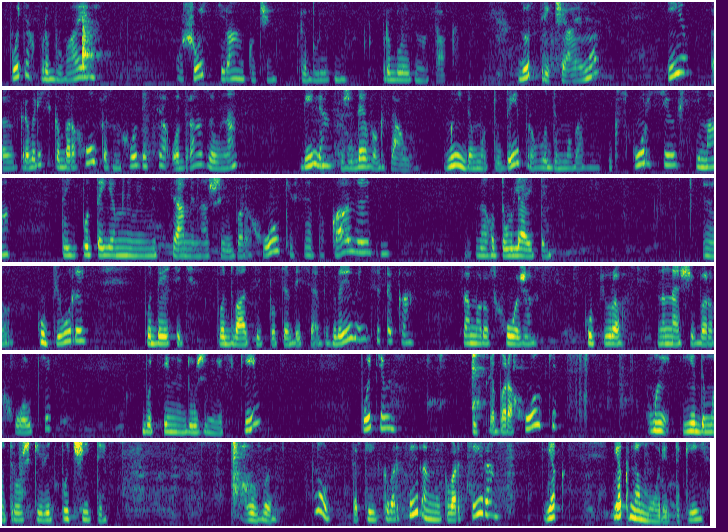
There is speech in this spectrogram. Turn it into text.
Потяг прибуває о 6 ранку чи приблизно, приблизно так. Зустрічаємо. І е, Криворізька барахолка знаходиться одразу у нас біля ЖД вокзалу. Ми йдемо туди, проводимо вам екскурсію всіма та й потаємними місцями нашої барахолки, все показують. Заготовляйте е, купюри по 10, по 20, по 50 гривень. Це така сама розхожа купюра на нашій барахолці, бо ціни дуже низькі. Потім, після барахолки, ми їдемо трошки відпочити в ну, такий квартира, не квартира, як, як на морі, такий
